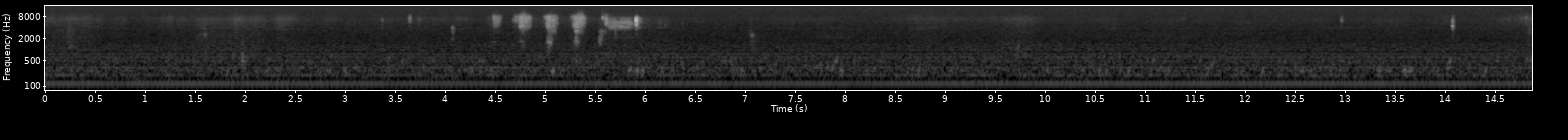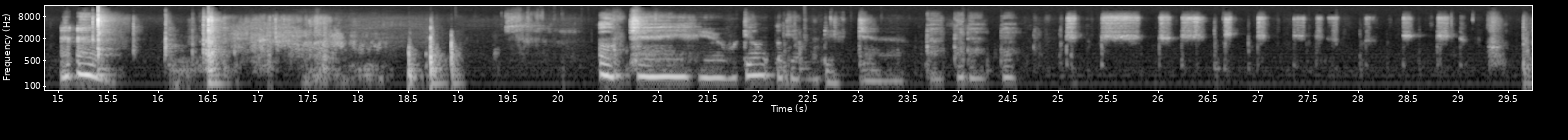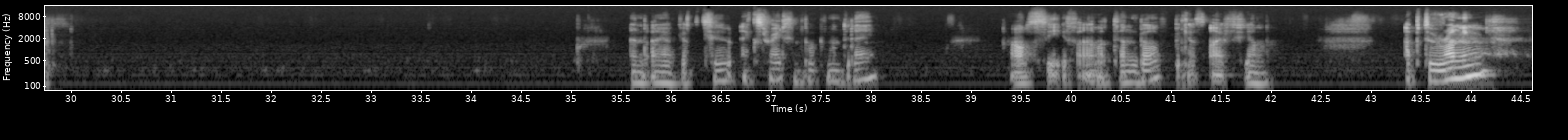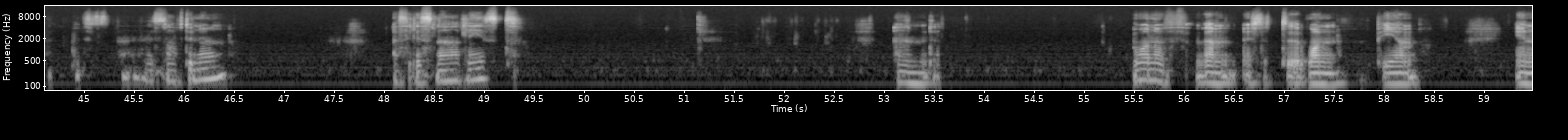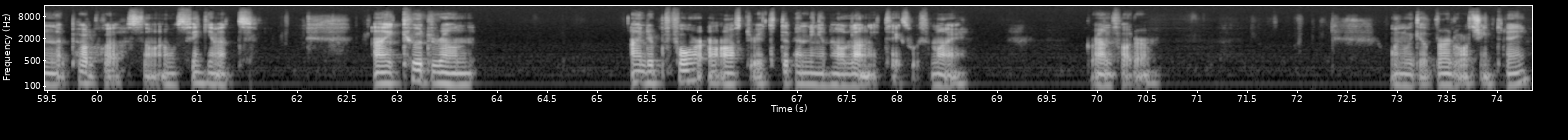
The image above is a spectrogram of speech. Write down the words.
okay, here we go again. And I have got two X-rays in Pokemon today. I'll see if I'll attend both because I feel up to running this, this afternoon. As it is now at least. And one of them is at uh, 1 p.m. in Pölsjö, so I was thinking that I could run either before or after it, depending on how long it takes with my grandfather when we go bird watching today.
